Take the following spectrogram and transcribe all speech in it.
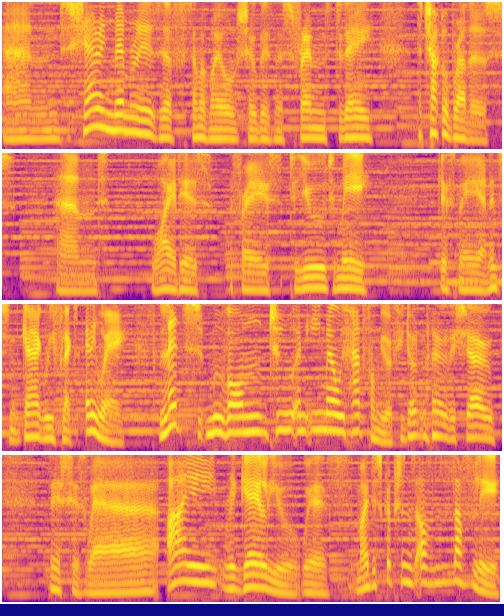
and sharing memories of some of my old show business friends today, the Chuckle Brothers, and why it is the phrase to you, to me, gives me an instant gag reflex. Anyway, let's move on to an email we've had from you. If you don't know the show, this is where I regale you with my descriptions of lovely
